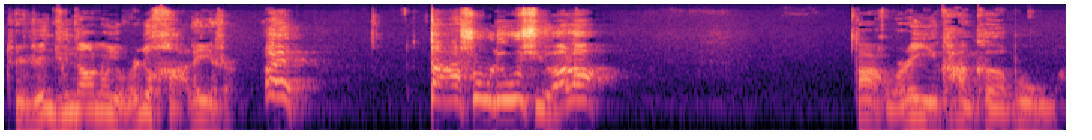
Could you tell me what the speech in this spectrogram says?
这人群当中有人就喊了一声：“哎，大树流血了！”大伙儿这一看，可不嘛。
